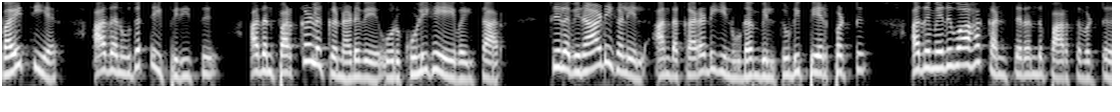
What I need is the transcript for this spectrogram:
வைத்தியர் அதன் உதட்டை பிரித்து அதன் பற்களுக்கு நடுவே ஒரு குளிகையை வைத்தார். சில வினாடிகளில் அந்த கரடியின் உடம்பில் துடிப்பேற்பட்டு அது மெதுவாக கண் திறந்து பார்த்துவிட்டு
